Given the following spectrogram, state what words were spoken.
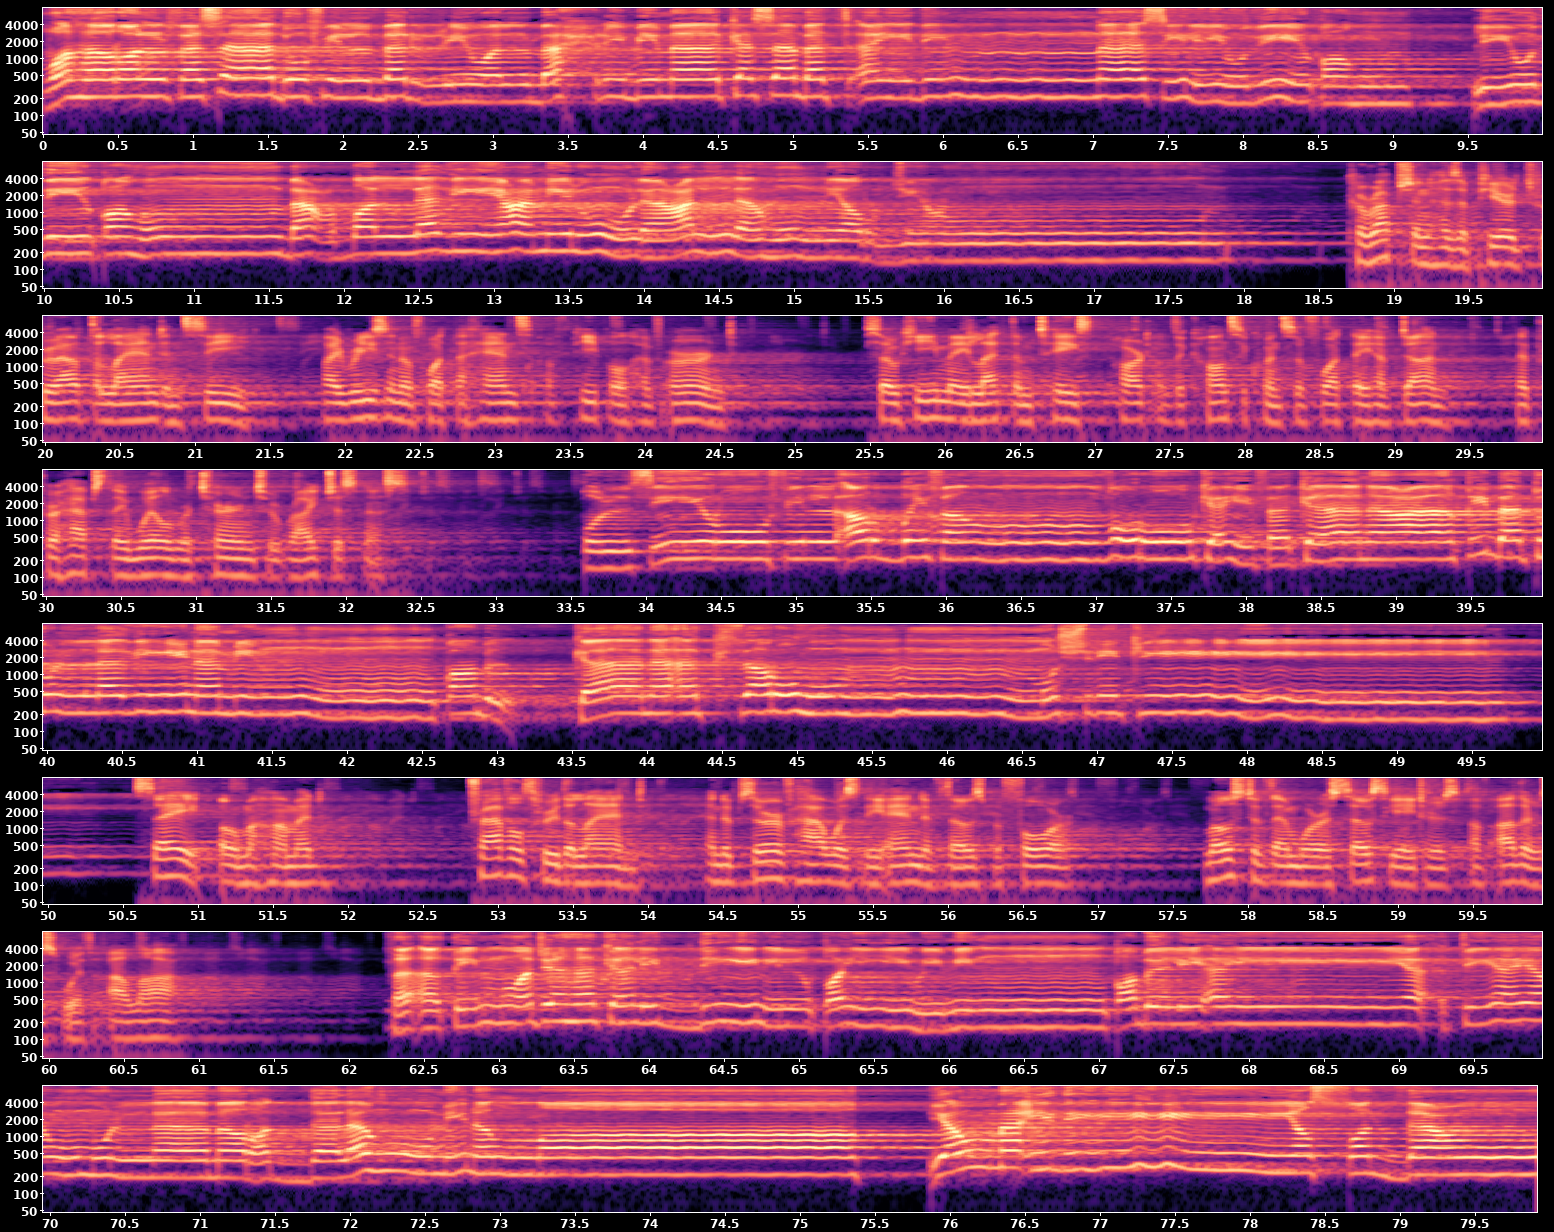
ظهر الفساد في البر والبحر بما كسبت أيدي الناس ليذيقهم ليذيقهم بعض الذي عملوا لعلهم يرجعون Corruption has appeared throughout the land and sea by reason of what the hands of people have earned, so he may let them taste part of the consequence of what they have done, that perhaps they will return to righteousness. قل سيروا في الأرض فانظروا كيف كان عاقبة الذين من قبل كان أكثرهم مشركين Say, O Muhammad, travel through the land and observe how was the end of those before. Most of them were associators of others with Allah. فأقم وجهك للدين القيم من قبل أن يأتي يوم لا مرد له من الله يومئذ يصدعون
